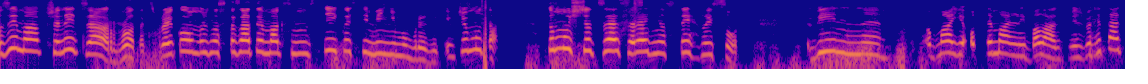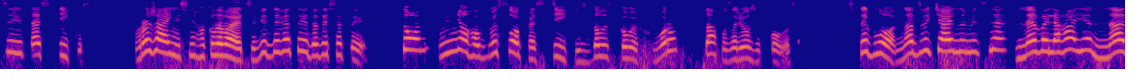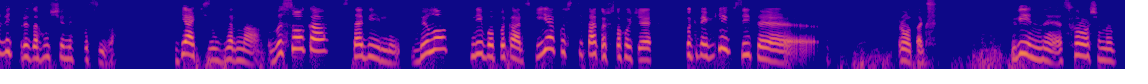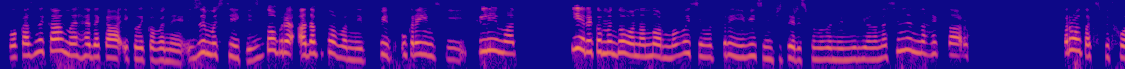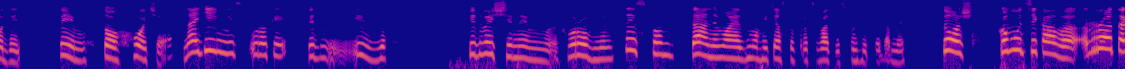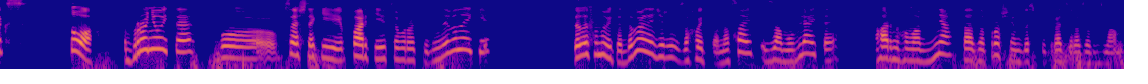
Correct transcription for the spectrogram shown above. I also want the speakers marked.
Speaker 1: Озима пшениця ротакс, про якого можна сказати максимум стійкості, мінімум ризиків. Чому так? Тому що це середньостиглий сорт. Він е, має оптимальний баланс між вегетацією та стійкістю. Врожайність в нього коливається від 9 до 10 тонн. В нього висока стійкість до листкових хвороб та фузаріозу колеса. Стебло надзвичайно міцне, не вилягає навіть при загущених посівах. Якість зерна висока, стабільний білок, хлібопекарські якості. Також хто хоче пекти хліб, сійте ротакс. Він е, з хорошими показниками ГДК і клейковини. Зимостійкість добре адаптований під український клімат. І рекомендована норма висіву 3,8-4,5 мільйона насінин на гектар. Ротакс підходить тим, хто хоче надійність у роки із підвищеним хворобним тиском та не має змоги часто працювати з фунгіцидами. Тож, кому цікаво Ротакс, то бронюйте, бо все ж таки партії в цьому році невеликі. Телефонуйте до менеджерів, заходьте на сайт, замовляйте. Гарного вам дня та запрошуємо до співпраці разом з нами.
